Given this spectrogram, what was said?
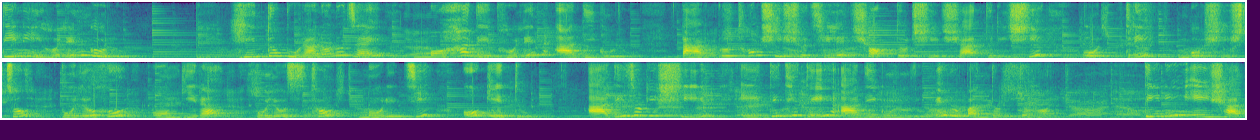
তিনিই হলেন গুরু। হিন্দু পুরাণ অনুযায়ী মহাদেব হলেন আদিগুরু। তার প্রথম শিষ্য ছিলেন সপ্তর্ষির সাত ঋষি অত্রি, বশিষ্ঠ, পুলহ, অঙ্গিরা, পুলস্থ, মরিচি ও কেতু। আদিযোগী শিব এই তিথিতেই আদিগুরু রূপে রূপান্তরিত হন। তিনি এই সাত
